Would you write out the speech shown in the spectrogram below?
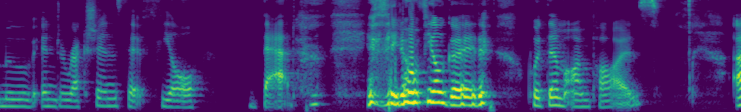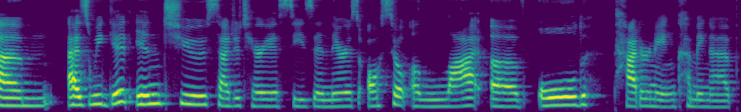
move in directions that feel bad. if they don't feel good, put them on pause. Um, as we get into Sagittarius season, there's also a lot of old patterning coming up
